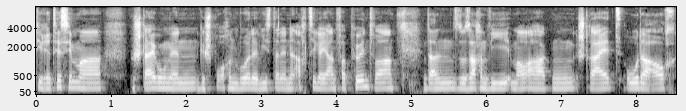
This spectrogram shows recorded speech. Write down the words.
die Retissima-Besteigungen gesprochen wurde, wie es dann in den 80er Jahren verpönt war, dann so Sachen wie Mauerhakenstreit oder auch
